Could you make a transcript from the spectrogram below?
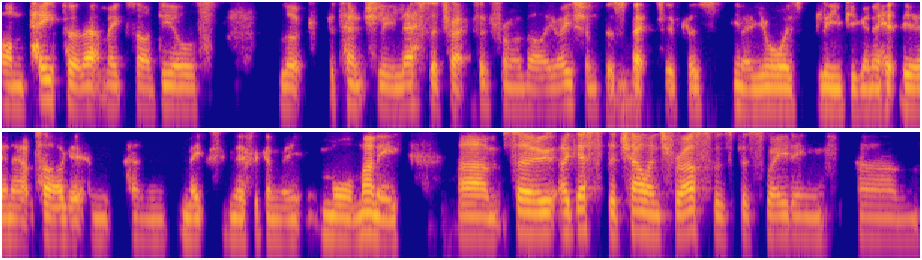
on paper, that makes our deals look potentially less attractive from a valuation perspective because you know you always believe you're going to hit the earn out target and, and make significantly more money. Um, so I guess the challenge for us was persuading um,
